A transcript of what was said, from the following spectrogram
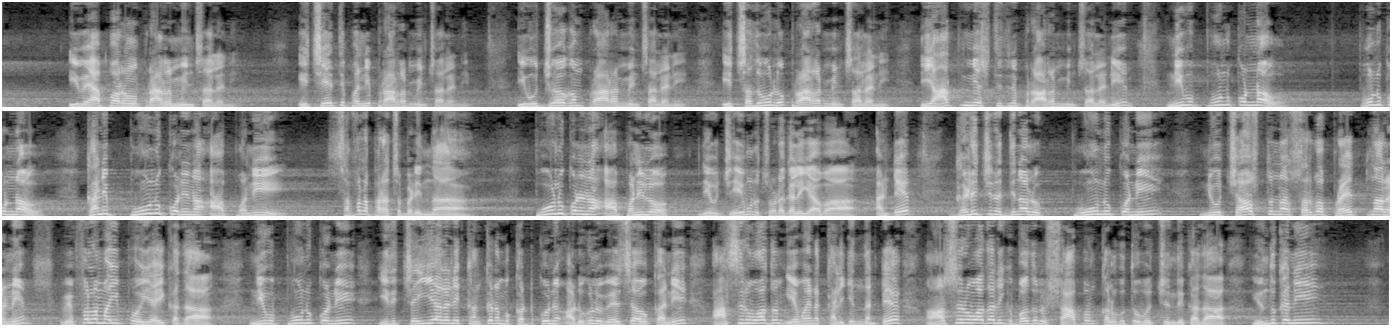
ఈ వ్యాపారం ప్రారంభించాలని ఈ చేతి పని ప్రారంభించాలని ఈ ఉద్యోగం ప్రారంభించాలని ఈ చదువులు ప్రారంభించాలని ఈ ఆత్మీయ స్థితిని ప్రారంభించాలని నీవు పూనుకున్నావు పూనుకున్నావు. కానీ పూనుకొనిన ఆ పని సఫలపరచబడిందా? పూనుకొనిన ఆ పనిలో నీవు జయమును చూడగలిగావా? అంటే గడిచిన దినాలు పూనుకొని నీవు చేస్తున్న సర్వ ప్రయత్నాలని విఫలమైపోయాయి కదా. నీవు పూనుకొని ఇది చెయ్యాలని కంకణము కట్టుకొని అడుగులు వేసావు కానీ ఆశీర్వాదం ఏమైనా కలిగిందంటే ఆశీర్వాదానికి బదులు శాపం కలుగుతూ వచ్చింది కదా. ఎందుకని?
